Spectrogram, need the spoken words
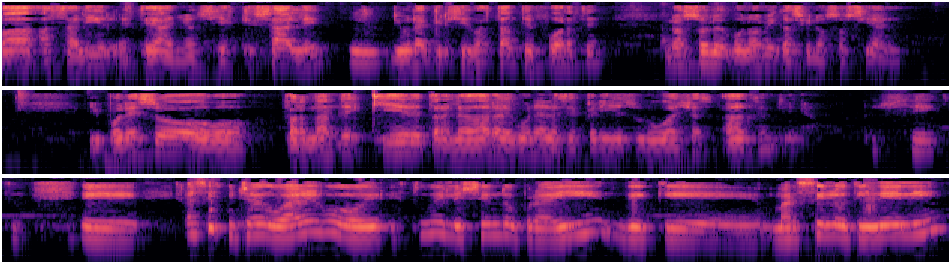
va a salir este año, si es que sale, Mm. de una crisis bastante fuerte, no solo económica, sino social. Y por eso Fernández quiere trasladar algunas de las experiencias uruguayas a Argentina. Perfecto. Eh, ¿Has escuchado algo? Estuve leyendo por ahí de que Marcelo Tinelli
